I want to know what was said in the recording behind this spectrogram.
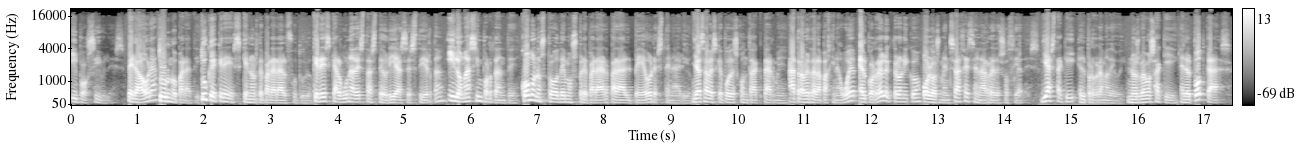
y posibles. Pero ahora, turno para ti. ¿Tú qué crees que nos deparará el futuro? ¿Crees que alguna de estas teorías es cierta? Y lo más importante, ¿cómo nos podemos preparar para el peor escenario? Ya sabes que puedes contactarme a través de la página web, el correo electrónico o los mensajes en las redes sociales. Y hasta aquí el programa de hoy. Nos vemos aquí en el podcast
